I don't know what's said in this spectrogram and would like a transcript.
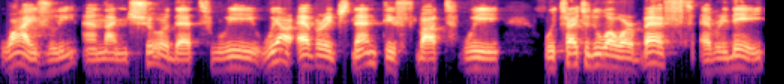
wisely and i'm sure that we we are average dentists but we we try to do our best every day.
